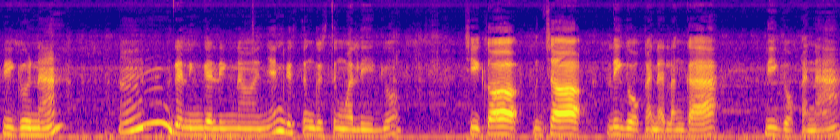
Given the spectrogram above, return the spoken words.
Ligo na? Hmm, galing-galing naman yan. Gustong-gustong maligo. Chico, bunso, ligo ka na lang ga? Ligo ka na?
